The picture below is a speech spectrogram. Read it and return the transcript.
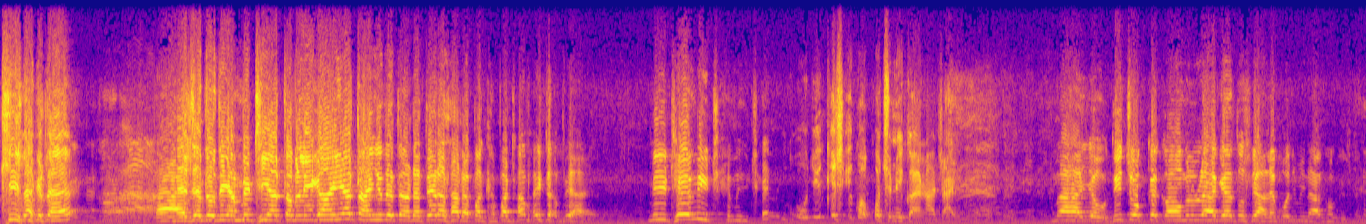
کی لگدا ہے؟ جدو دیا میٹھیاں تبلیغ آئی تائیں دے تہاڈا تیرا ساڈا پکھ پٹھا بیٹھا پیا ہے۔ میٹھے میٹھے میٹھے۔ وہ جی کسی کو کچھ نہیں کہنا چاہیے۔ میں یہودی چوک کے قوم نو لے گیا تھی ہالے کچھ بھی نہ آخو کسی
